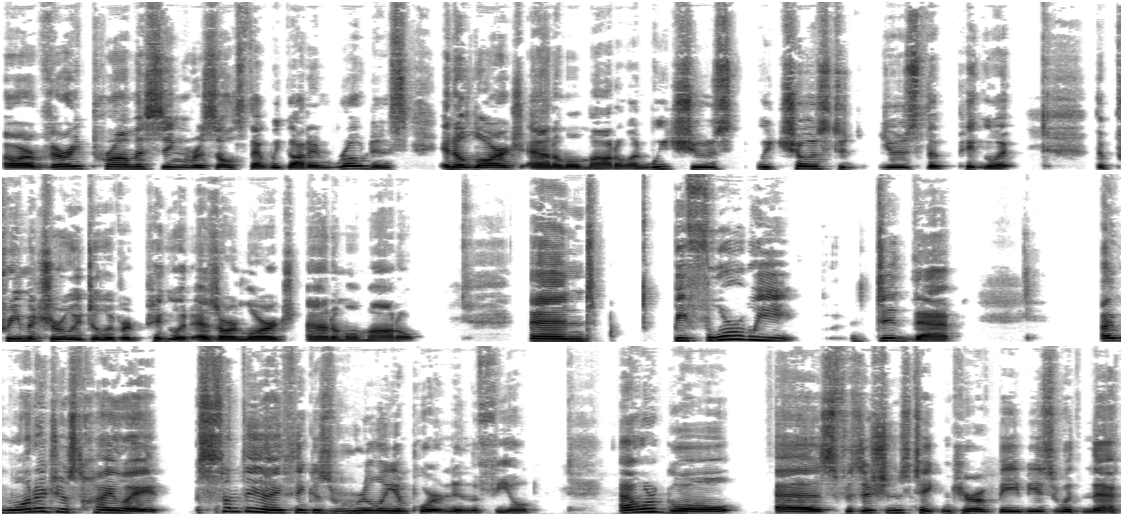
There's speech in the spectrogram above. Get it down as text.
our very promising results that we got in rodents in a large animal model. And we choose, we chose to use the piglet the prematurely delivered piglet as our large animal model. And before we did that, I want to just highlight something I think is really important in the field. Our goal as physicians taking care of babies with NEC,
